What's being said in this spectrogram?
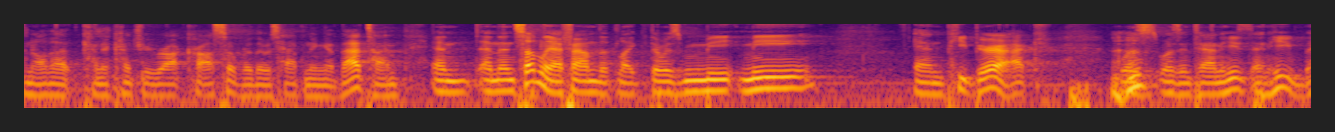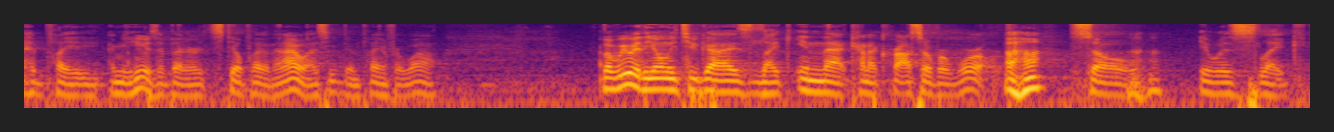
And all that kind of country rock crossover that was happening at that time. And and then suddenly I found that like there was me me and Pete Burak was was in town. He's and he had played. I mean, he was a better steel player than I was. He'd been playing for a while. But we were the only two guys like in that kind of crossover world. Uh huh. So it was like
